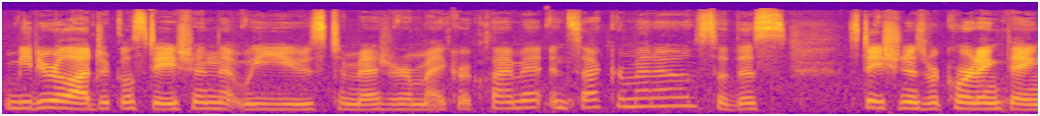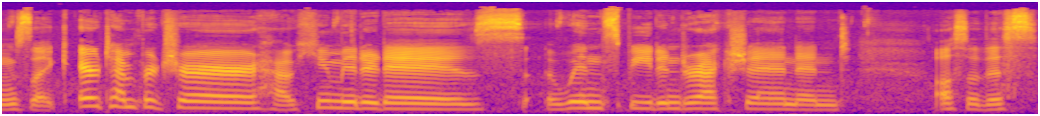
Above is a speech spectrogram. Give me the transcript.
meteorological station that we use to measure microclimate in Sacramento. So, this station is recording things like air temperature, how humid it is, the wind speed and direction, and also, this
